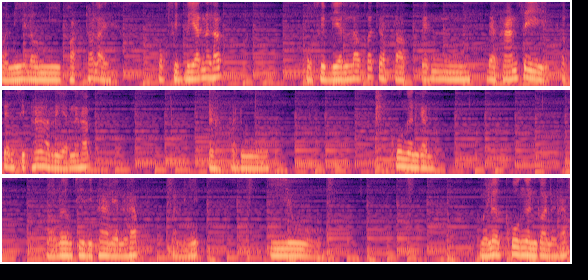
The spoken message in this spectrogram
วันนี้เรามีพอร์ตเท่าไหร่ 60 เหรียญนะครับ 60 เหรียญเราก็จะปรับเป็นแบบหาร 4 ก็เป็น 15 เหรียญนะครับมาดูคู่เงินกัน เราเริ่มที่ 15 เหรียญนะครับ วันนี้ EU มาเลือกคู่เงินก่อนนะครับ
